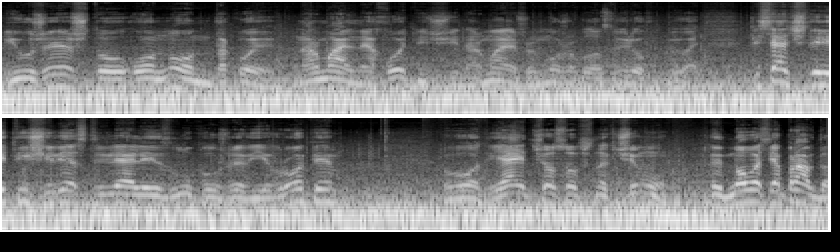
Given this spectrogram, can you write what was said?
И уже, что он, ну, он такой нормальный охотничий, нормальный, чтобы можно было зверев убивать. 54 тысячи лет стреляли из лука уже в Европе. Вот, я это что, собственно, к чему? Новость я правда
